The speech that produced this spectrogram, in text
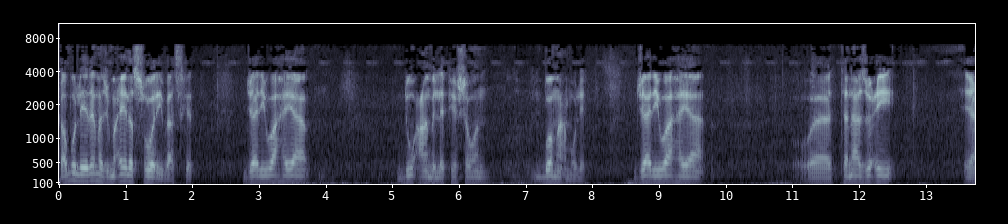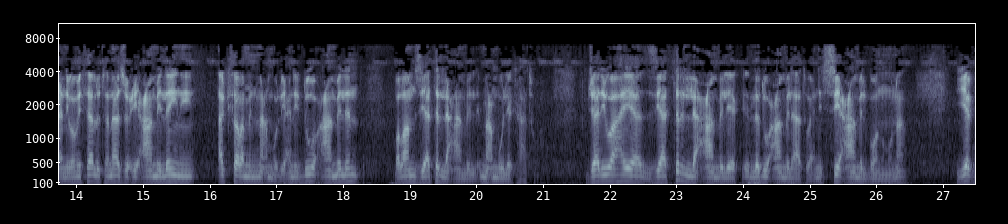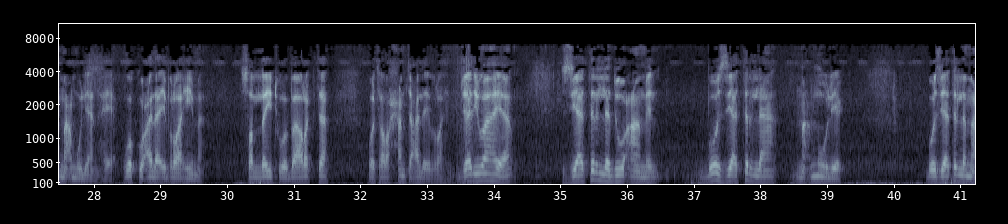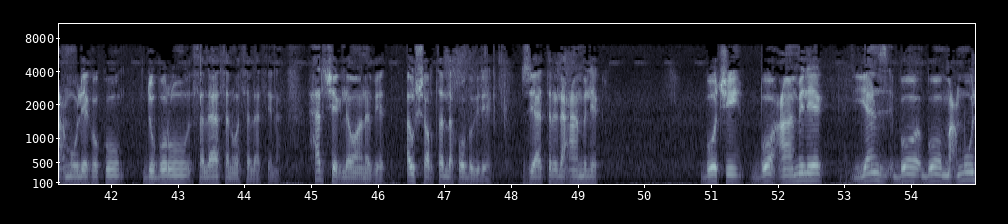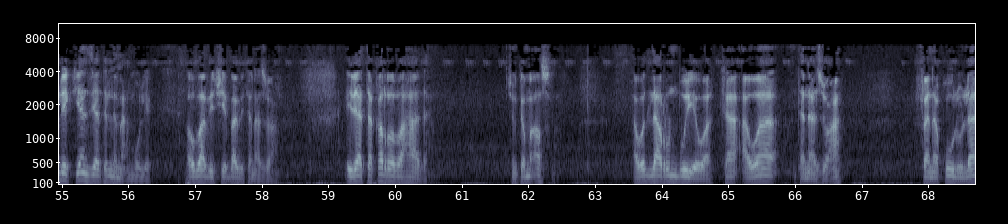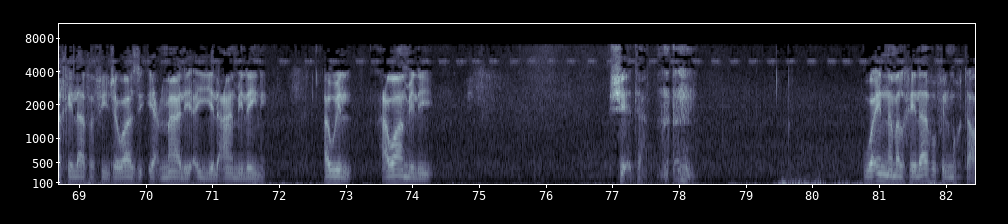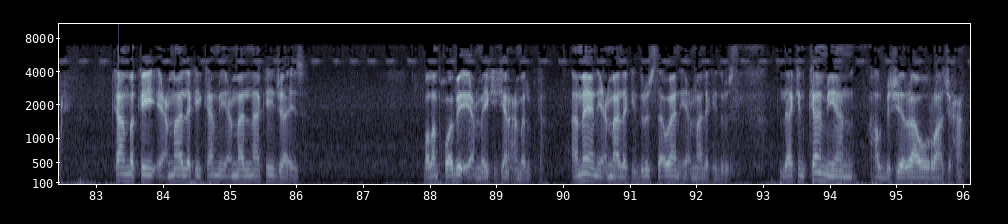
كابو ليرة مجموعية للصوري باسكت جاري واهيا دو عامل لبيشون بو معمولة. جاري واهيا تنازعي يعني ومثال تنازع عاملين أكثر من معمول. يعني دو عامل بلام زياتر لعامل معمولك هاتوا جاري وهي زياتر لعاملك لدو عامل هاتوا يعني سي عامل بونمونا يك معموليان هي وكو على إبراهيم صليت وباركت وترحمت على إبراهيم جاري وهي زياتر لدو عامل بو زياتر لمعمولك بو زياتر لمعمولك وكو دبرو ثلاثا وثلاثين هر شيء لو أنا بيت أو شرطا لخو زياتر لعاملك بوشي بو عاملك ينز بو بو معمولك ين زياتر لمعمولك أو بابي شيء بابي تنازع إذا تقرر هذا شو كما أصلا أود لا رنبوية وكا أو تنازعه فنقول لا خلاف في جواز إعمال أي العاملين. أو العوامل شئت. وإنما الخلاف في المختار. كام كي إعمالك كام إعمالناك جائز. بلام خو أبي إعمالك كان عمل بك. أمان إعمالك درست أوان إعمالك درست. لكن كاميا هل بجيرا وراجحة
